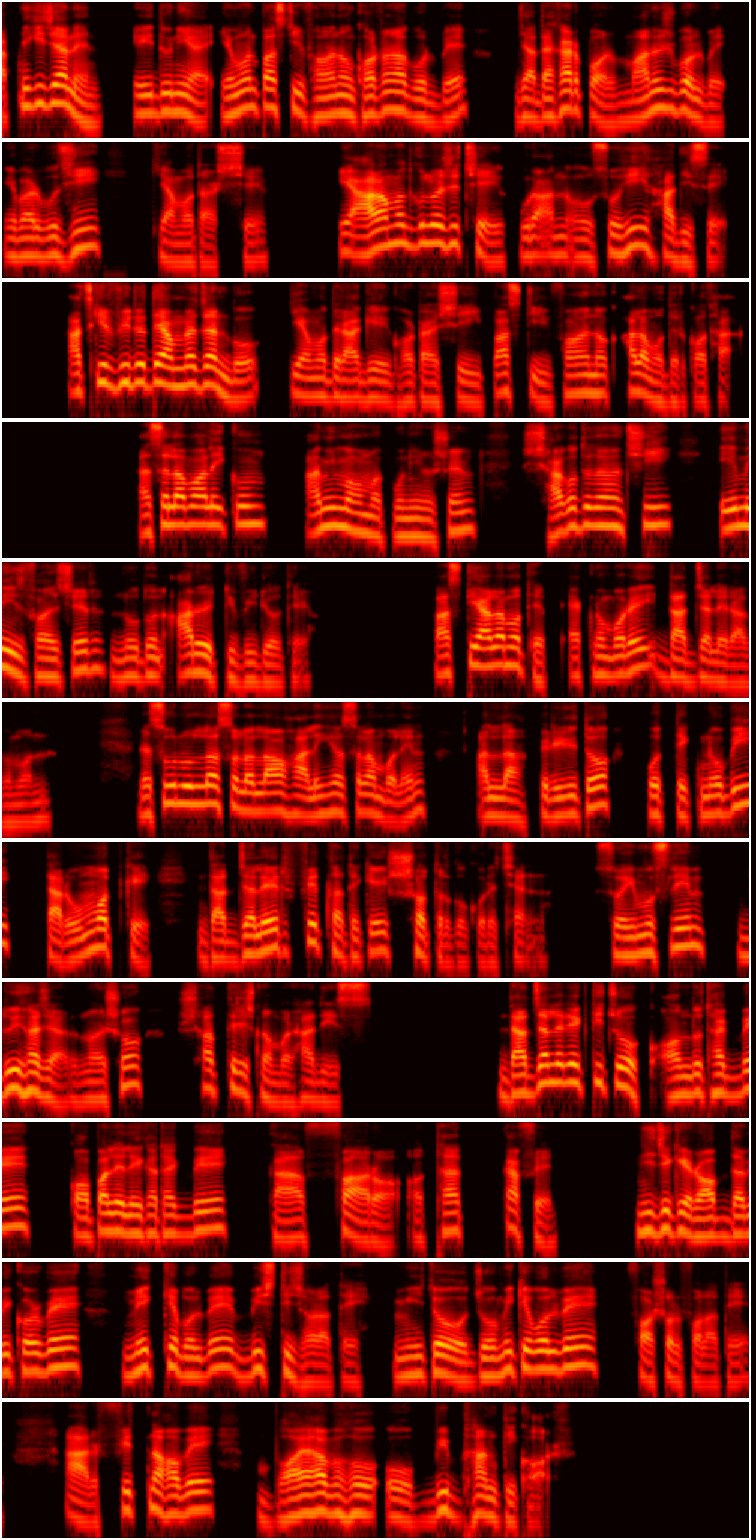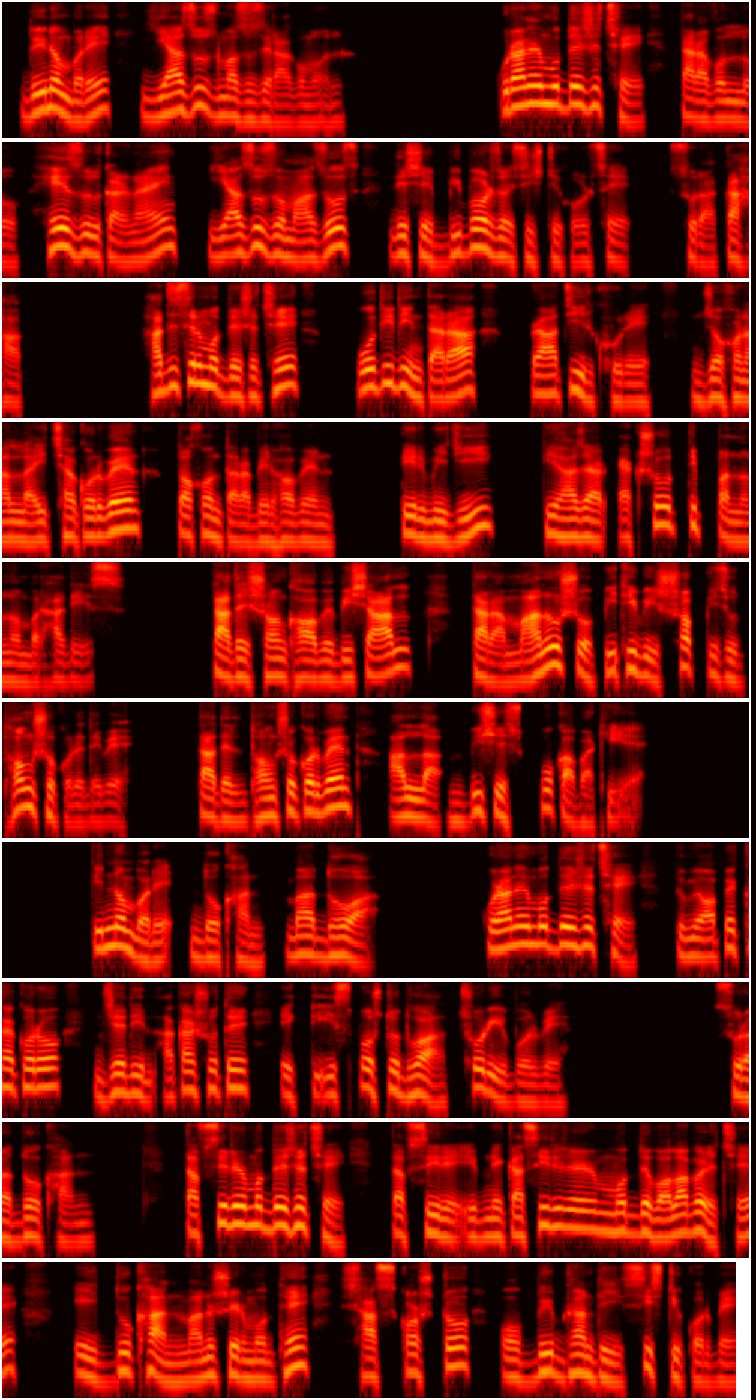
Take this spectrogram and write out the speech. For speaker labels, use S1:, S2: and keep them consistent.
S1: আপনি কি জানেন, এই দুনিয়ায় এমন পাঁচটি ভয়ানক ঘটনা ঘটবে যা দেখার পর মানুষ বলবে, এবার বুঝি কিয়ামত আসছে এই আলামতগুলো এসেছে কুরআন ও সহি হাদিসে। আজকের ভিডিওতে আমরা জানব, কিয়ামতের আগে ঘটা সেই পাঁচটি ভয়ানক আলামতের কথা। আসসালামু আলাইকুম, আমি মোহাম্মদ মুনির হোসেন। স্বাগত জানাচ্ছি এম এইচ ভয়েসের নতুন আরও একটি ভিডিওতে। পাঁচটি আলামতের এক নম্বরেই দাজ্জালের আগমন। রসুল্লাহ সাল্লাহ আলহিহাস্লাম বলেন আল্লাহ প্রেরিত প্রত্যেক নবী তার উম্মতকে দাজ্জালের ফেতনা থেকে সতর্ক করেছেন। সই মুসলিম দুই হাজার নয়শো সাতত্রিশ নম্বর হাদিস। দাজ্জালের একটি চোখ অন্ধ থাকবে, কপালে লেখা থাকবে কাফার অর্থাৎ কাফের। নিজেকে রব দাবি করবে, মেঘকে বলবে বৃষ্টি ঝরাতে, মৃত জমিকে বলবে ফসল ফলাতে, আর ফিতনা হবে ভয়াবহ ও বিভ্রান্তিকর। দুই নম্বরে ইয়াজুজ মাজুজের আগমন। কোরআনের মধ্যে এসেছে, তারা বলল, হে জুলকার নাইন ইয়াজুজ ও মাজুজ দেশে বিপর্যয় সৃষ্টি করছে। সুরা কাহাব হাদিসের মধ্যে এসেছে, প্রতিদিন তারা প্রাচীর ঘুরে যখন আল্লাহ ইচ্ছা করবেন, তখন তারা বের হবেন। তিরমিজি, তিন হাজার একশো তিপ্পান্ন নম্বর হাদিস। তাদের সংখ্যা হবে বিশাল, তারা মানুষ ও পৃথিবীর সবকিছু ধ্বংস করে দেবে। তাদের ধ্বংস করবেন আল্লাহ বিশেষ পোকা পাঠিয়ে। তিন নম্বরে দোখান বা ধোয়া। কোরআনের মধ্যে এসেছে, তুমি অপেক্ষা করো, যেদিন আকাশ হতে একটি স্পষ্ট ধোঁয়া ছড়িয়ে পড়বে। সুরা দো খান তাফসিরের মধ্যে এসেছে, তাফসিরে ইবনে কাসিরের মধ্যে বলা হয়েছে, এই দুখান মানুষের মধ্যে শ্বাসকষ্ট ও বিভ্রান্তি সৃষ্টি করবে।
